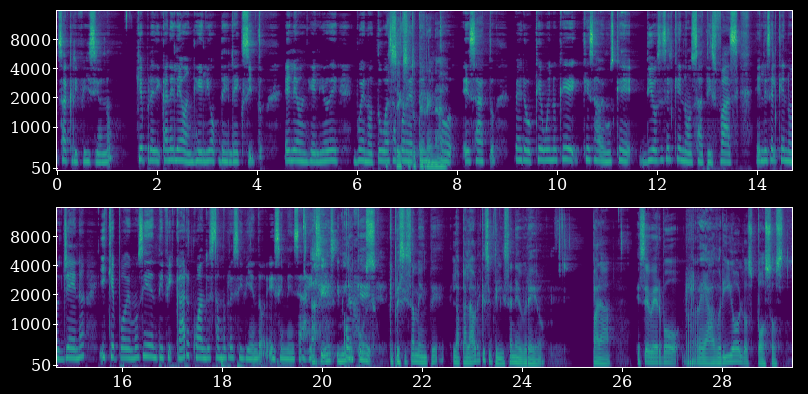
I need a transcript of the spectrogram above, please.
sacrificio, ¿no? Que predican el evangelio del éxito, el evangelio de, bueno, tú vas a poder tener todo. Exacto. Pero qué bueno que, que, sabemos que Dios es el que nos satisface, Él es el que nos llena y que podemos identificar cuando estamos recibiendo ese mensaje. Así es, y mira que, que precisamente la palabra que se utiliza en hebreo para ese verbo reabrió los pozos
